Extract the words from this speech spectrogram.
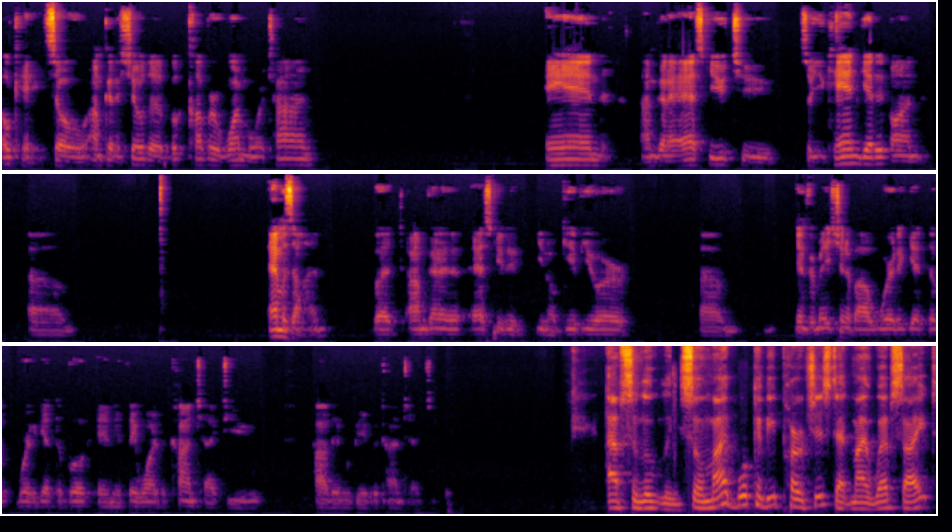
Okay, so I'm going to show the book cover one more time. And I'm going to ask you to, so you can get it on um, Amazon, but I'm going to ask you to, you know, give your um, information about where to get the where to get the book, and if they wanted to contact you, how they would be able to contact you. Absolutely. So my book can be purchased at my website,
